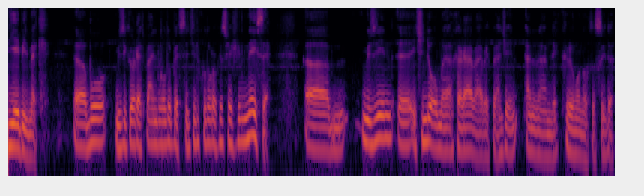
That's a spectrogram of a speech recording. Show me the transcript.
diyebilmek. E, bu müzik öğretmenliği olur, bestecilik olur, orkestra neyse. Müziğin içinde olmaya karar vermek bence en, önemli kırılma noktasıydı.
